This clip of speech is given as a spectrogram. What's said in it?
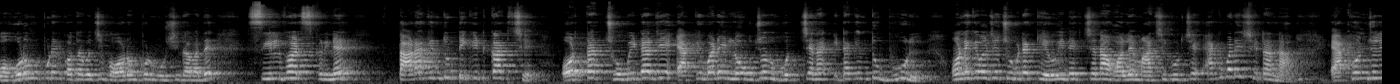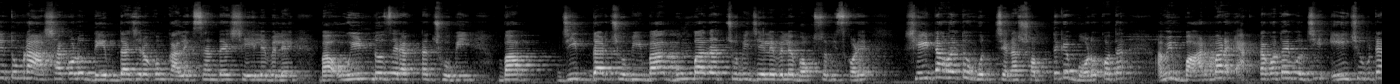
বহরমপুরের কথা বলছি, বহরমপুর মুর্শিদাবাদের সিলভার স্ক্রিনে তারা কিন্তু টিকিট কাটছে। অর্থাৎ ছবিটা যে একেবারে লোকজন হচ্ছে না, এটা কিন্তু ভুল। অনেকে বলছে ছবিটা কেউই দেখছে না, হলে মাছি ঘুরছে। একেবারে সেটা না। এখন যদি তোমরা আশা করো দেবদা যেরকম কালেকশন দেয় সেই লেভেলে বা উইন্ডোজের একটা ছবি, বা জিদ্দার ছবি, বা বুম্বাদার ছবি যে লেভেলে বক্স অফিস করে সেইটা হয়তো হচ্ছে না। সব থেকে বড় কথা, আমি বারবার একটা কথাই বলছি, এই ছবিটা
